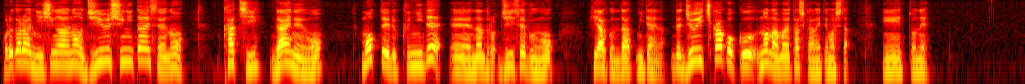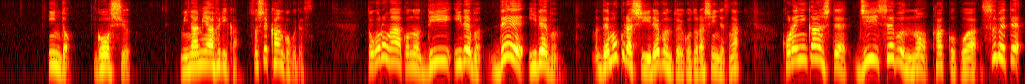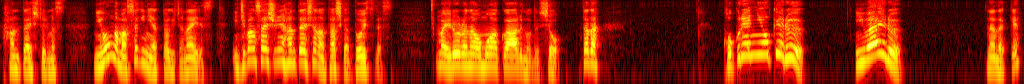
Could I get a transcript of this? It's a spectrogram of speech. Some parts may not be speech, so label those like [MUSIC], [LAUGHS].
これから西側の自由主義体制の価値、概念を持っている国で、えー、なんだろう、G7 を開くんだ、みたいな。で、11カ国の名前を確か挙げてました。えー、っとね、インド、豪州、南アフリカ、そして韓国です。ところが、この D11、D11、デモクラシー11ということらしいんですが、これに関して G7 の各国は全て反対しております。日本が真っ先にやったわけじゃないです。一番最初に反対したのは確かドイツです。まあいろいろな思惑はあるのでしょう。ただ、国連における、いわゆる、なんだっけ？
